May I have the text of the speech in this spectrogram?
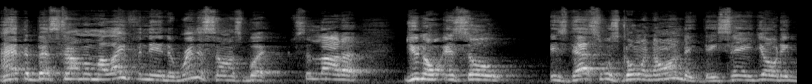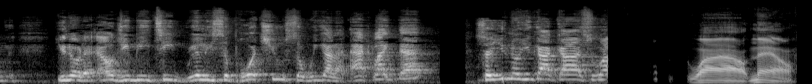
I had the best time of my life in there in the Renaissance, but it's a lot of, you know, and so is that's what's going on? They they saying, yo, they, you know, the LGBT really supports you, so we gotta act like that. So you know, you got guys who Wow. Now,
